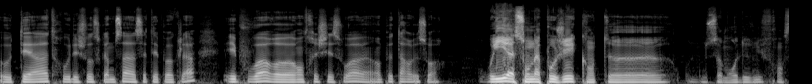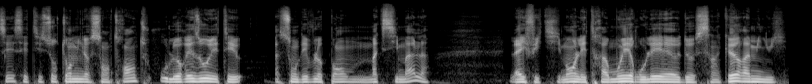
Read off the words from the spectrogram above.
au théâtre ou des choses comme ça à cette époque-là et pouvoir rentrer chez soi un peu tard le soir. Oui, à son apogée quand nous sommes redevenus français, c'était surtout en 1930 où le réseau était à son développement maximal. Là, effectivement, les tramways roulaient de 5h à minuit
